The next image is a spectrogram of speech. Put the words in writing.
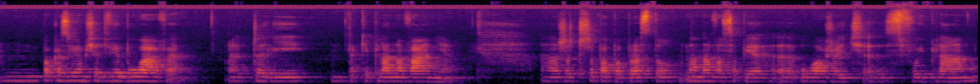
mm, pokazują się dwie buławy, e, czyli mm, takie planowanie, e, że trzeba po prostu na nowo sobie ułożyć swój plan.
